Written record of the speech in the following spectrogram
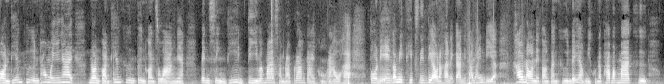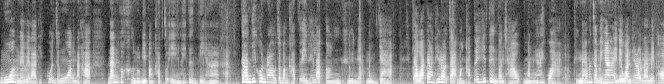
ก่อนเที่ยงคืนท่องไว้ง่าย ๆ นอนก่อนเที่ยงคืนตื่นก่อนสว่างเนี่ยเป็นสิ่งที่ดีมากๆสำหรับร่างกายของเราค่ะ ตัวดีเองก็มีทิปส์นิดเดียวนะคะในการที่ทำให้เดียเข้านอนในตอนกลางคืนได้อย่างมีคุณภาพมากๆ คือ ง่วงในเวลาที่ควรจะง่วงนะคะ นั่นก็คือหนูดีบังคับตัวเองให้ตื่นตีห้าค่ะ การที่คนเราจะบังคับตัวเองให้หลับตอนกลางคืนเนี่ยมันยาก แต่ว่าการที่เราจะบังคับตัวเองให้ตื่นตอนเช้ามันง่ายกว่า ถึงแม้มันจะไม่ง่ายในวันที่เรานอนไม่พอ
